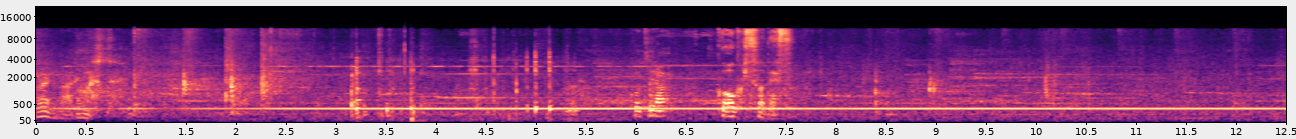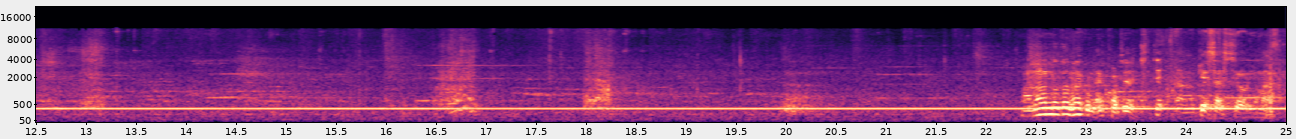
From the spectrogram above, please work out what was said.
ぐらいがありましたこちら大木曽です何度となくねこちら来てあの下車しております。け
